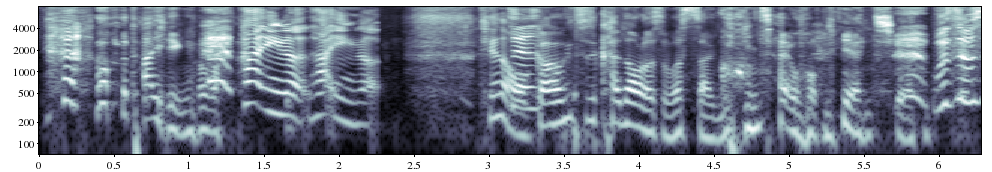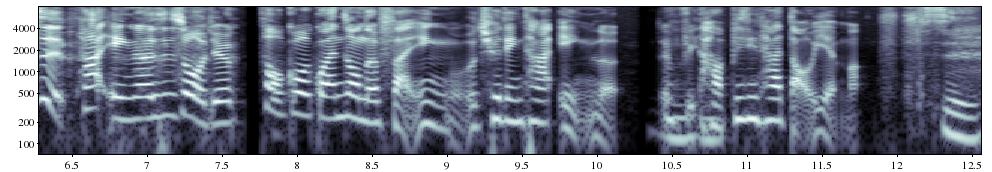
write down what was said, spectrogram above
他赢了吗？他赢了，他赢了！天哪，我刚刚是看到了什么闪光在我面前？不是不是，他赢了是说，我觉得透过观众的反应，我确定他赢了。嗯、好，毕竟他导演嘛。是，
